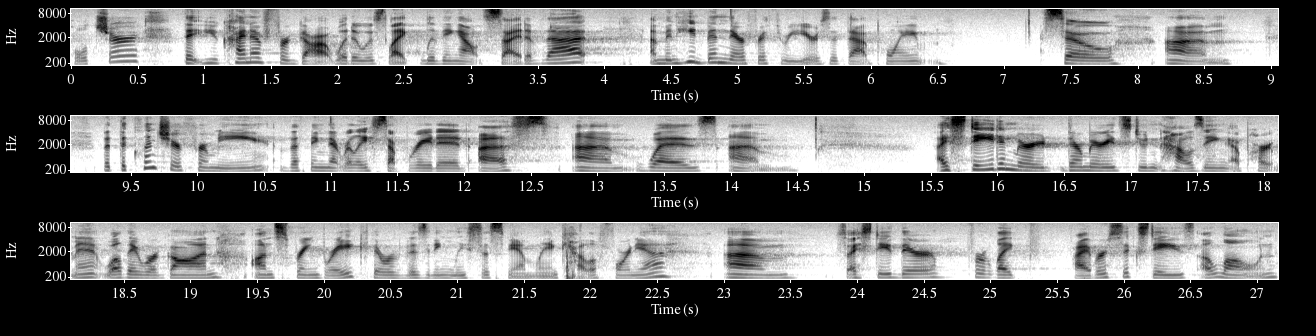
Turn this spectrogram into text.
culture that you kind of forgot what it was like living outside of that. I mean, he'd been there for three years at that point. So um, but the clincher for me, the thing that really separated us, um, was um, I stayed in married, their married student housing apartment while they were gone on spring break. They were visiting Lisa's family in California. Um, so I stayed there for like five or six days alone.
